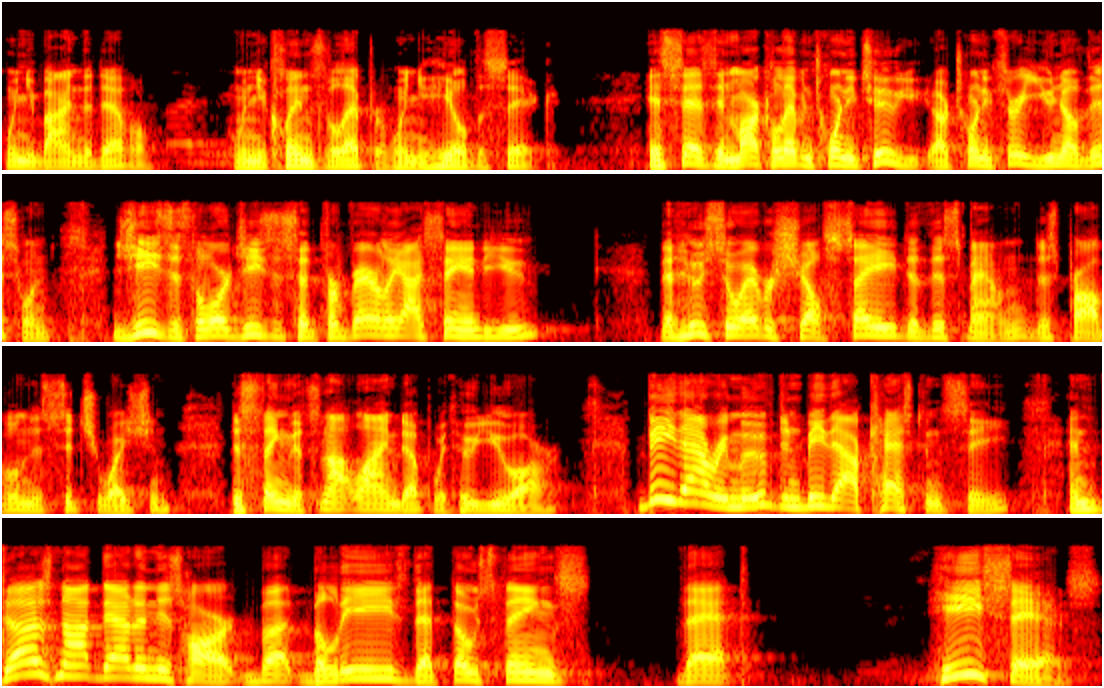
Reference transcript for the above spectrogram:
when you bind the devil when you cleanse the leper, when you heal the sick. It says in Mark 11, 22 or 23, you know this one. Jesus, the Lord Jesus said, For verily I say unto you, that whosoever shall say to this mountain, this problem, this situation, this thing that's not lined up with who you are, Be thou removed and be thou cast in the sea, and does not doubt in his heart, but believes that those things that he says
